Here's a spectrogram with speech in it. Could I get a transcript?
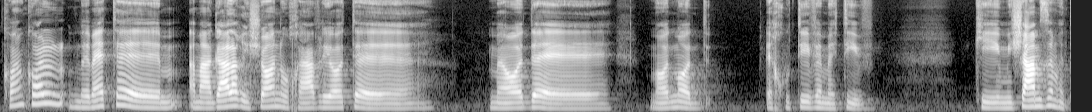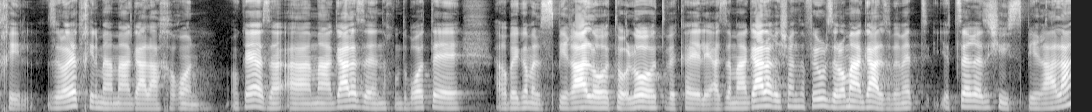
קודם כל, באמת, אה, המעגל הראשון הוא חייב להיות אה, מאוד, אה, מאוד מאוד איכותי ומיטיב. כי משם זה מתחיל, זה לא יתחיל מהמעגל האחרון. אוקיי? אז המעגל הזה, אנחנו מדברות אה, הרבה גם על ספירלות, עולות וכאלה. אז המעגל הראשון, אפילו זה לא מעגל, זה באמת יוצר איזושהי ספירלה,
